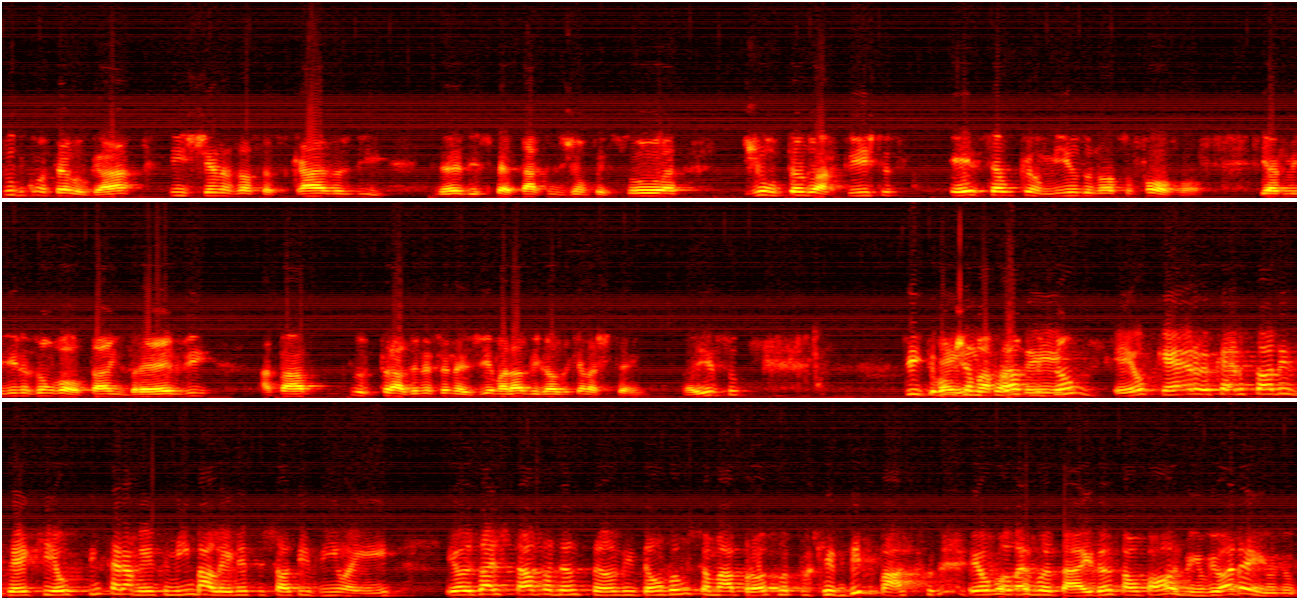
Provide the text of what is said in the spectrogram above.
tudo quanto é lugar, enchendo as nossas casas de, né, de espetáculos de João Pessoa, juntando artistas. Esse é o caminho do nosso forró. E as meninas vão voltar em breve a estar tá trazendo essa energia maravilhosa que elas têm. É isso? Cíntia, vamos é chamar isso, a próxima, então? Eu quero, eu quero só dizer que eu, sinceramente, me embalei nesse shotzinho aí eu já estava dançando, então vamos chamar a próxima, porque de fato eu vou levantar e dançar um forrozinho, viu, Adeildo?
